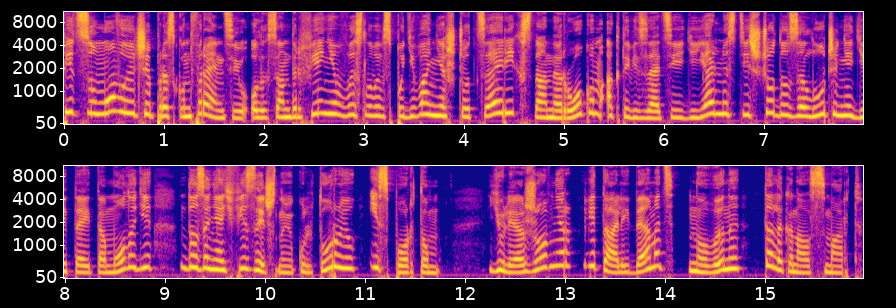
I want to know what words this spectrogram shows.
Підсумовуючи прес-конференцію, Олександр Фєнєв висловив сподівання, що цей рік стане роком активізації діяльності щодо залучення дітей та молоді до занять фізичною культурою і спортом. Юлія Жовнір, Віталій Демець. Новини телеканал Смарт.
